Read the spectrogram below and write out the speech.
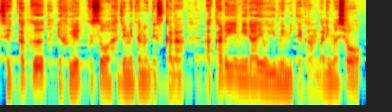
せっかく FX を始めたのですから、明るい未来を夢見て頑張りましょう。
